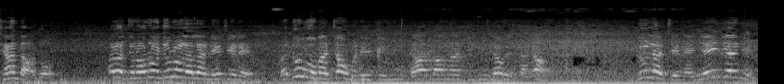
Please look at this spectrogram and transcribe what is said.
ချမ်းသာသောအဲ့တော့ကျွန်တော်တို့လွတ်လွတ်လပ်လပ်နေခြင်းနဲ့ဘယ်သူမှမကြောက်မနေခြင်းဘူးဒါသာမန်ဒီလူလောက်ရဲ့သံဃာလွတ်လပ်ခြင်းနဲ့ငြိမ်းချမ်းခြင်း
